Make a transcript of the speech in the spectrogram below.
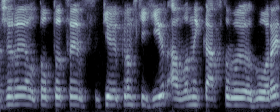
джерел, тобто це з Кримських гір, а вони карстові гори.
